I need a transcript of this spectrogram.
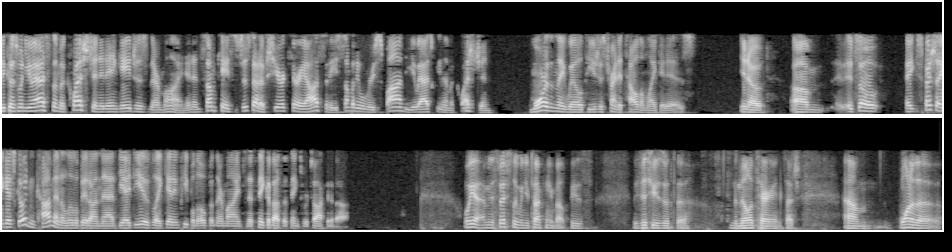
Because when you ask them a question, it engages their mind. And in some cases, just out of sheer curiosity, somebody will respond to you asking them a question more than they will to you just trying to tell them like it is. You know, um, so especially I guess go ahead and comment a little bit on that. The idea of like getting people to open their minds and to think about the things we're talking about. Well, yeah, I mean, especially when you're talking about these these issues with the the military and such. Um, one of the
